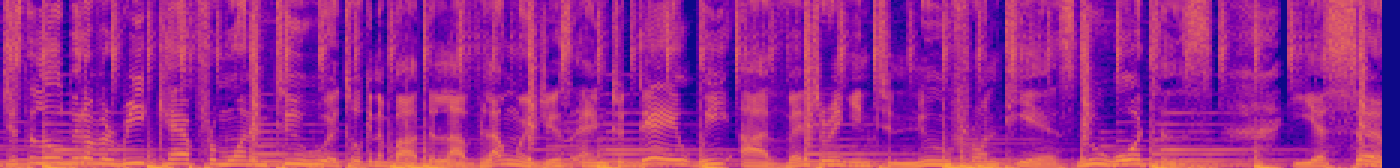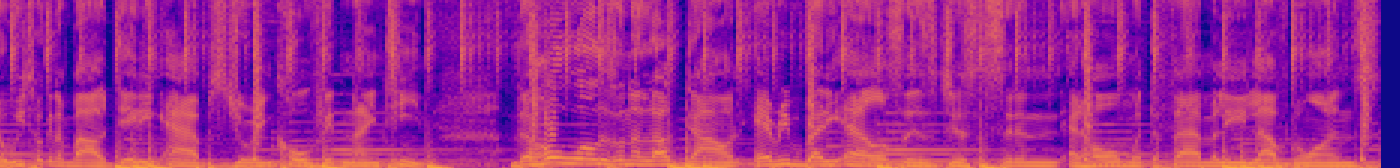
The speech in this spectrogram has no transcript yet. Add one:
Just a little bit of a recap from one and two. We're talking about the love languages, and today we are venturing into new frontiers, new waters. Yes, sir. We're talking about dating apps during COVID 19. The whole world is on a lockdown. Everybody else is just sitting at home with the family, loved ones,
